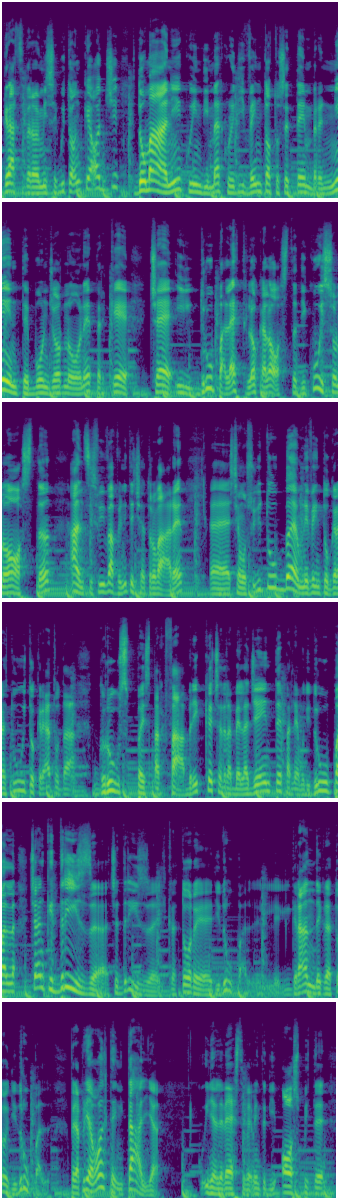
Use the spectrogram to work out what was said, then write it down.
Grazie per avermi seguito anche oggi. Domani, quindi mercoledì 28 settembre, niente buongiornone perché c'è il Drupal at Localhost di cui sono host. Anzi, se vi va veniteci a trovare. Eh, siamo su YouTube, è un evento gratuito creato da Grusp e Spark Fabric. C'è della bella gente, parliamo di Drupal. C'è anche Driz, c'è Driz, il creatore di Drupal, il grande creatore di Drupal. Per la prima volta in Italia nelle vesti ovviamente di ospite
